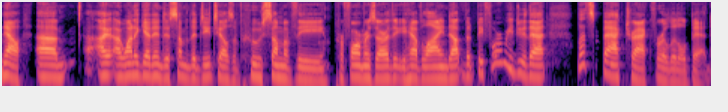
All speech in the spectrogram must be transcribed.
Now, um, I, I want to get into some of the details of who some of the performers are that you have lined up. But before we do that, let's backtrack for a little bit.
